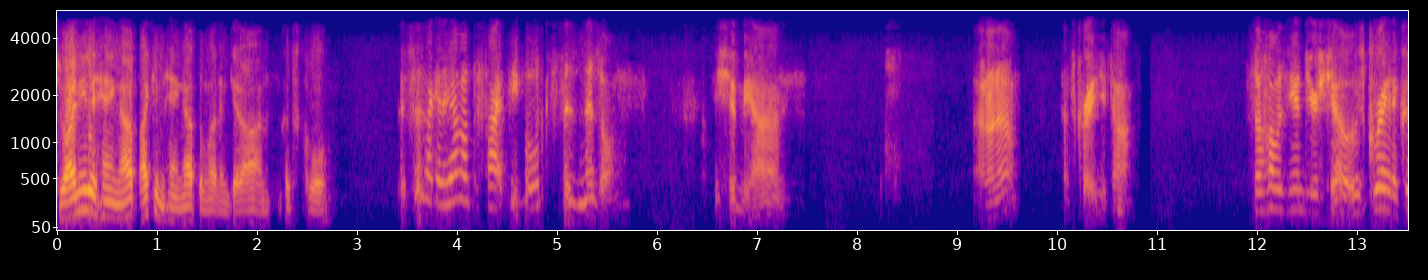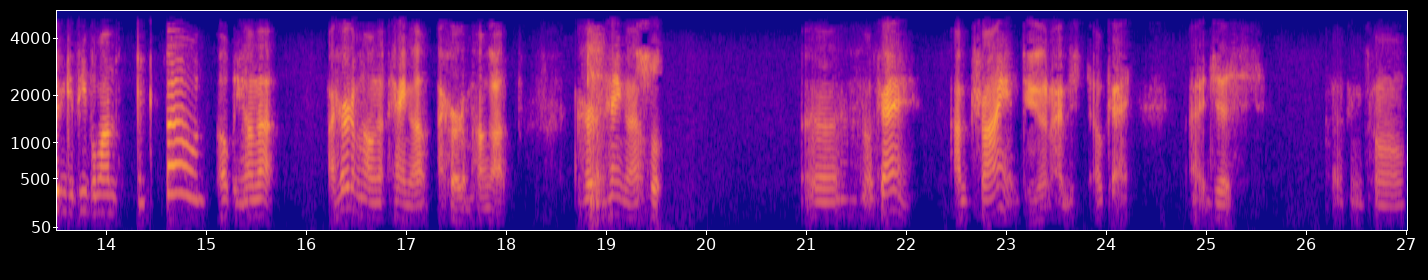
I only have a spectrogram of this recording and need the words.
Do I need to hang up? I can hang up and let him get on. That's cool. It says I can have up to five people with Fizz Nizzle. He should be on. I don't know. That's crazy talk. So how was the end of your show? It was great. I couldn't get people on the phone. Oh, he hung up. I heard him hung up, hang up. I heard him hung up. I heard him hang up. Uh, okay. I'm trying, dude. I just okay. I just fucking call.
